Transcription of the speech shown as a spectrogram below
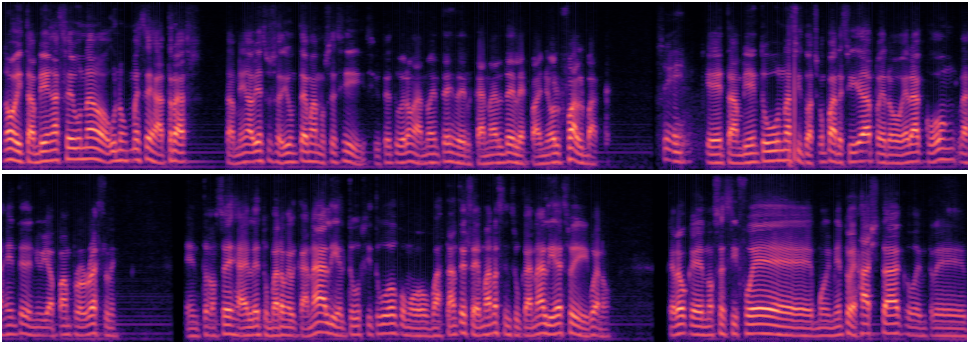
no, y también hace una, unos meses atrás también había sucedido un tema, no sé si, si ustedes tuvieron anuentes del canal del español Fallback. Sí. Que también tuvo una situación parecida, pero era con la gente de New Japan Pro Wrestling. Entonces a él le tumbaron el canal y él tuvo, sí tuvo como bastantes semanas sin su canal y eso. Y bueno, creo que no sé si fue movimiento de hashtag o entre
